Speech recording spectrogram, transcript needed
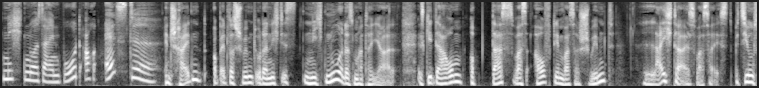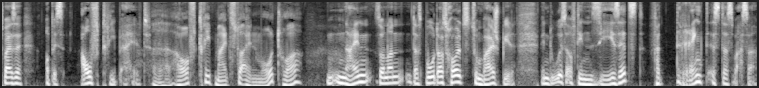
Nicht nur sein Boot, auch Äste. Entscheidend, ob etwas schwimmt oder nicht, ist nicht nur das Material. Es geht darum, ob das, was auf dem Wasser schwimmt, leichter als Wasser ist, beziehungsweise ob es Auftrieb erhält. Äh, Auftrieb, meinst du einen Motor? Nein, sondern das Boot aus Holz zum Beispiel. Wenn du es auf den See setzt, verdrängt es das Wasser.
